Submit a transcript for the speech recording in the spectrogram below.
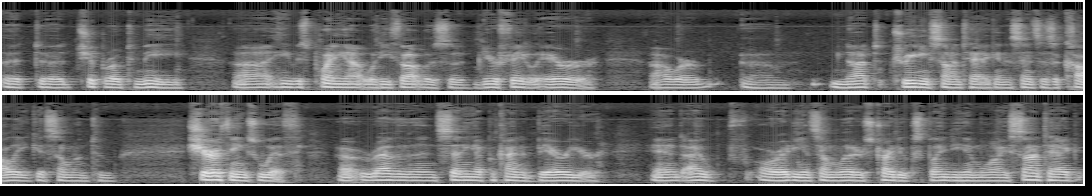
that uh, Chip wrote to me, uh, he was pointing out what he thought was a near fatal error, our um, not treating Sontag in a sense as a colleague, as someone to share things with, uh, rather than setting up a kind of barrier. And I've already in some letters tried to explain to him why Sontag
